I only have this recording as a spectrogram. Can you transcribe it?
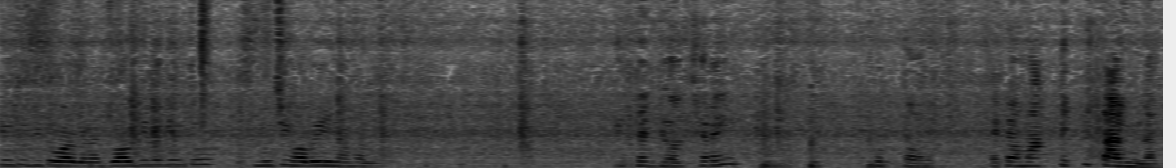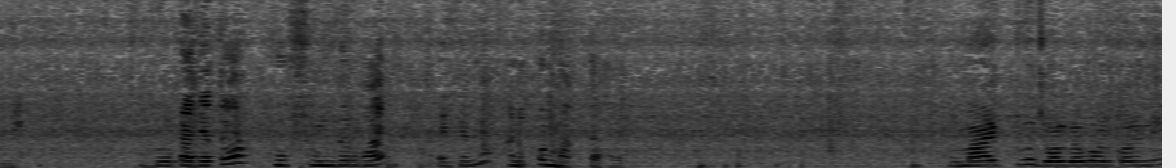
কিন্তু দিতে পারবে না। জল দিলে কিন্তু লুচি হবেই না ভালো। এটা জল ছাড়াই করতে হবে। এটা মাখতে একটু টাইম লাগবে। ডোটা যত খুব সুন্দর হয় এর জন্য খানিকক্ষণ মাখতে হয় মা একটুও জল ব্যবহার করেনি।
